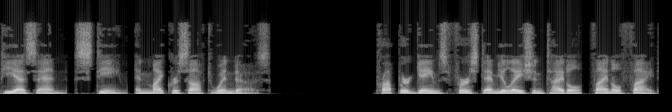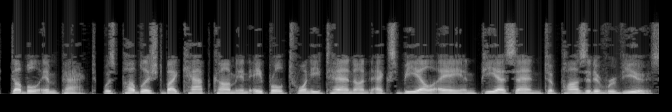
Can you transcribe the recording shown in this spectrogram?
PSN, Steam, and Microsoft Windows. Proper Games' first emulation title, Final Fight, Double Impact, was published by Capcom in April 2010 on XBLA and PSN to positive reviews.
